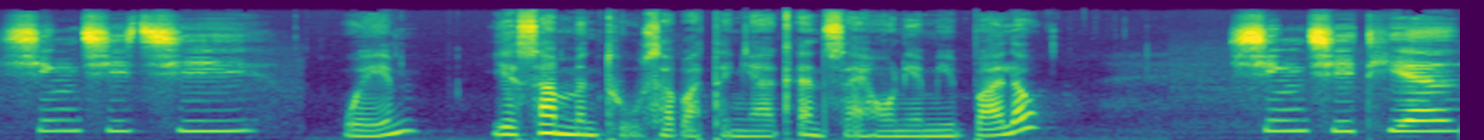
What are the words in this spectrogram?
ሺንቺቺ ወይም የሳምንቱ ሰባተኛ ቀን ሳይሆን የሚባለው ሺንቺቲየን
